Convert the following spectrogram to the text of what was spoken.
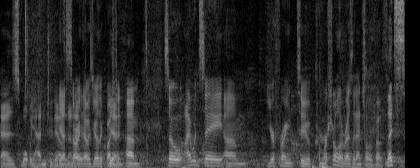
as what we had in 2008? Yes, sorry, that was your other question. Um, so I would say um, you're referring to commercial or residential or both. Let's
